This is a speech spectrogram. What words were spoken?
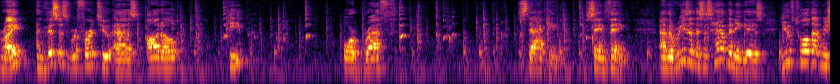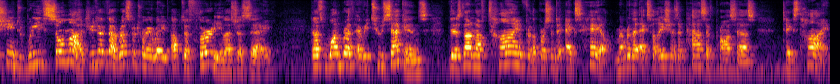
right? And this is referred to as auto peep or breath stacking. Same thing. And the reason this is happening is you've told that machine to breathe so much. You took that respiratory rate up to 30, let's just say. That's one breath every two seconds. There's not enough time for the person to exhale. Remember that exhalation is a passive process, takes time.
